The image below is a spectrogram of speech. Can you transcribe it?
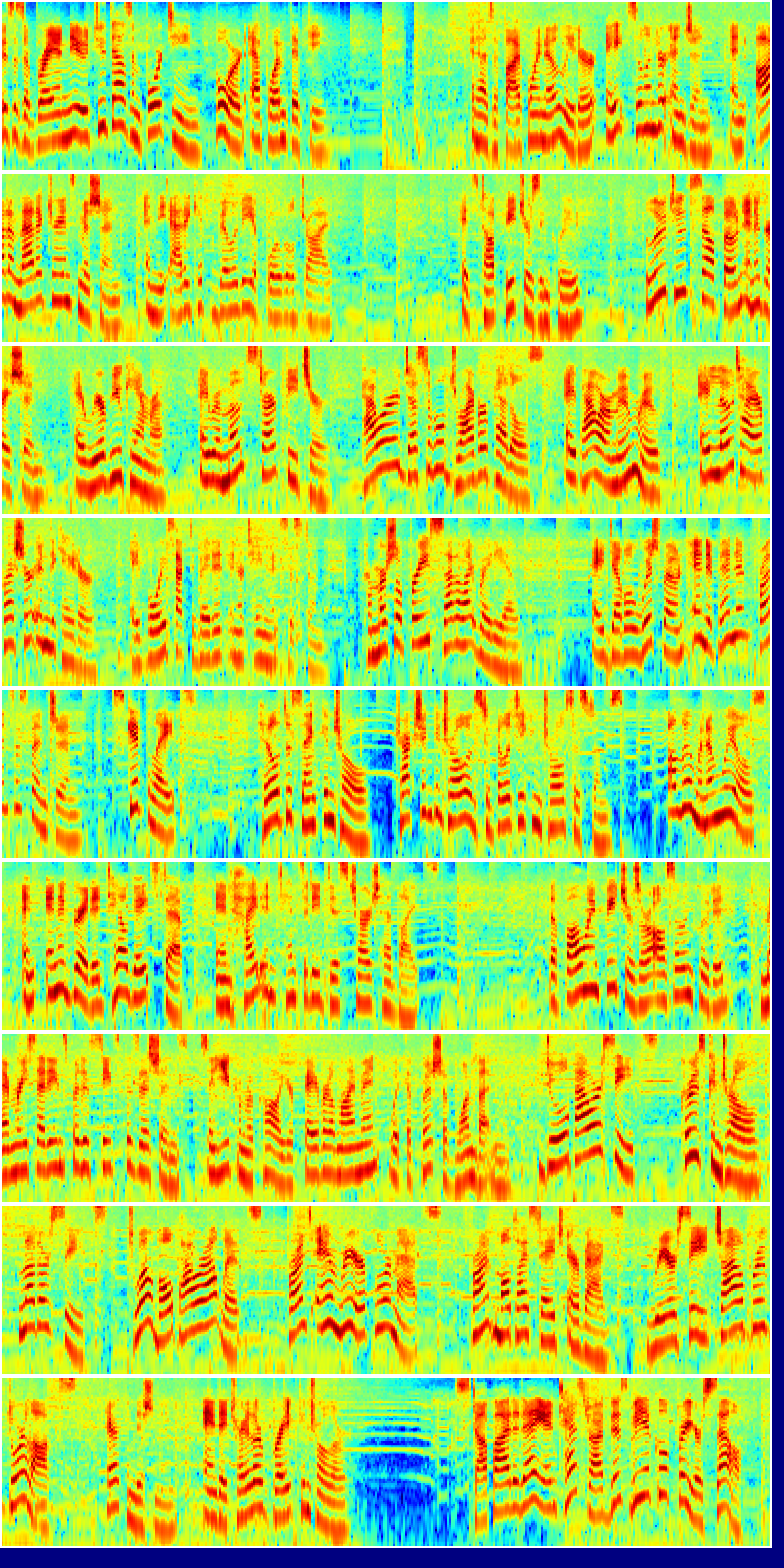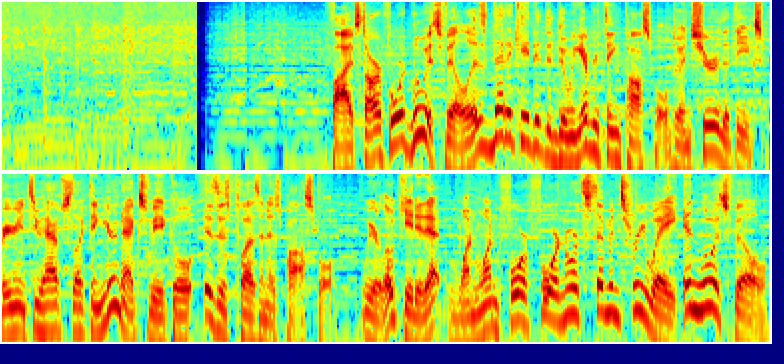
This is a brand new 2014 Ford F-150. It has a 5.0 liter, 8 cylinder engine, an automatic transmission, and the added capability of four wheel drive. Its top features include Bluetooth cell phone integration, a rear view camera, a remote start feature, power adjustable driver pedals, a power moonroof, a low tire pressure indicator, a voice activated entertainment system, commercial free satellite radio, a double wishbone independent front suspension, skid plates, hill descent control, traction control and stability control systems, aluminum wheels, an integrated tailgate step, and height intensity discharge headlights. The following features are also included. Memory settings for the seat's positions so you can recall your favorite alignment with the push of one button, dual power seats, cruise control, leather seats, 12 volt power outlets, front and rear floor mats, front multi stage airbags, rear seat child proof door locks, air conditioning, and a trailer brake controller. Stop by today and test drive this vehicle for yourself. Five Star Ford Lewisville is dedicated to doing everything possible to ensure that the experience you have selecting your next vehicle is as pleasant as possible. We are located at 1144 North Stemmons Freeway in Lewisville.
